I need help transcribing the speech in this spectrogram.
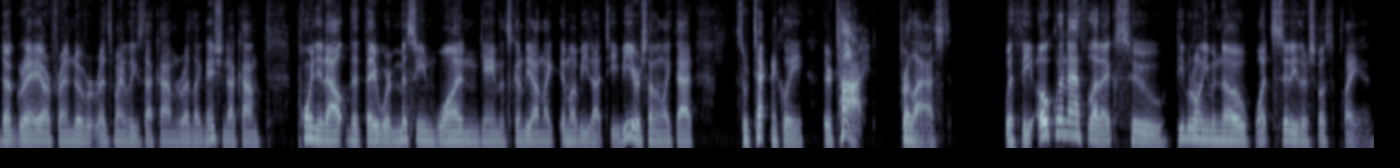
Doug, Gray, our friend over at RedsMinorLeagues.com and RedLegNation.com, pointed out that they were missing one game that's going to be on like MLB.TV or something like that. So technically, they're tied for last with the Oakland Athletics, who people don't even know what city they're supposed to play in.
